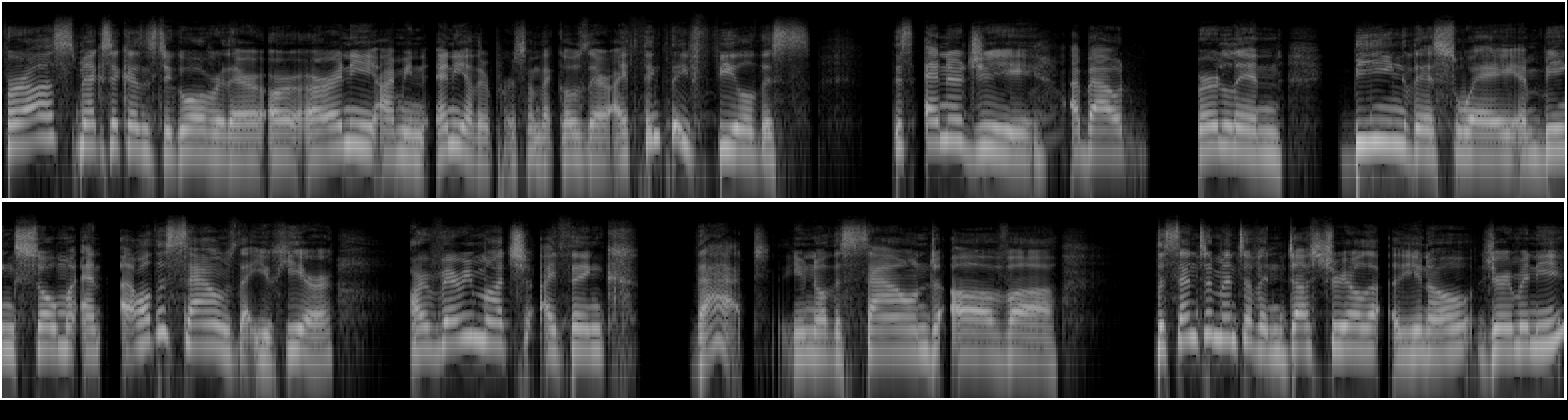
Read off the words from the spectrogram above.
for us Mexicans to go over there or, or any, I mean, any other person that goes there, I think they feel this, this energy about Berlin being this way and being so much, and all the sounds that you hear are very much, I think, that you know the sound of uh, the sentiment of industrial, uh, you know, Germany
